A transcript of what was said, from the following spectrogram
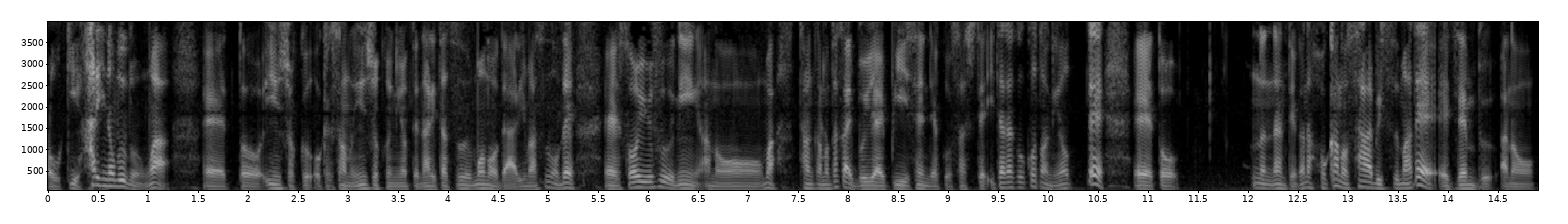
大きい針の部分は、えー、っと、飲食、お客さんの飲食によって成り立つものでありますので、えー、そういうふうに、あのー、まあ、単価の高い VIP 戦略をさせていただくことによって、えっと、ななんていうかな、他のサービスまで、全部、あの、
